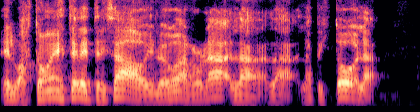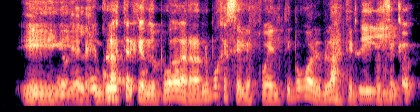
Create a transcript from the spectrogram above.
el bastón este electrizado y luego agarró la, la, la, la pistola. Y, Y, el un blaster que no pudo agarrarlo porque se le fue el tipo con el blaster. Sí. Entonces, que-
